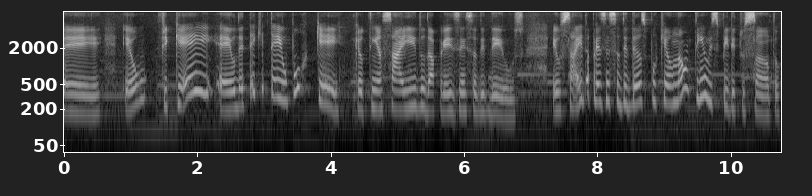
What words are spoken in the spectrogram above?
é, eu fiquei, é, eu detectei o porquê que eu tinha saído da presença de Deus. Eu saí da presença de Deus porque eu não tinha o Espírito Santo.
